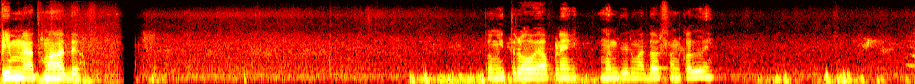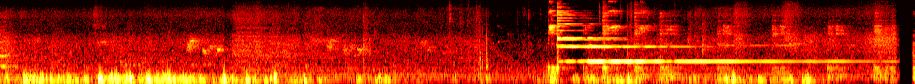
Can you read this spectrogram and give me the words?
ભીમનાથ મહાદેવ. તો મિત્રો હવે આપણે મંદિરમાં દર્શન કરી લઈ તો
